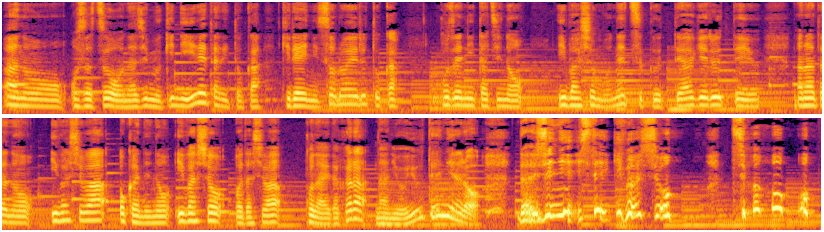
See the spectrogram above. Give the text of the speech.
あのお札を同じ向きに入れたりとか綺麗に揃えるとか小銭たちの居場所もね作ってあげるっていうあなたの居場所はお金の居場所私はこないだから何を言うてんねやろ。大事にしていきましょう。ちょ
